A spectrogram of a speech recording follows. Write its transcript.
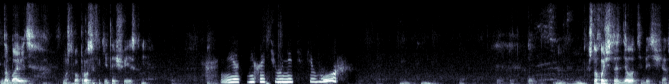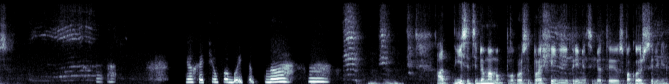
Добавить? Может, вопросы какие-то еще есть к ней? Нет, не хочу ничего. Что хочется сделать тебе сейчас? Я хочу побыть одна. А если тебя мама попросит прощения и примет тебя, ты успокоишься или нет?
